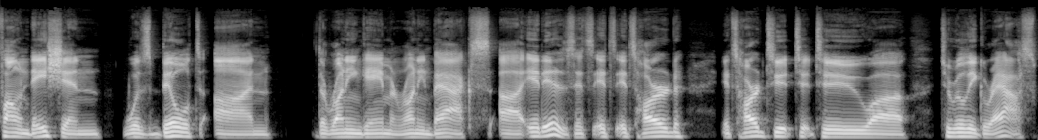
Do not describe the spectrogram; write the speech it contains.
foundation was built on the running game and running backs, uh, it is. It's it's it's hard. It's hard to to to uh, to really grasp,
